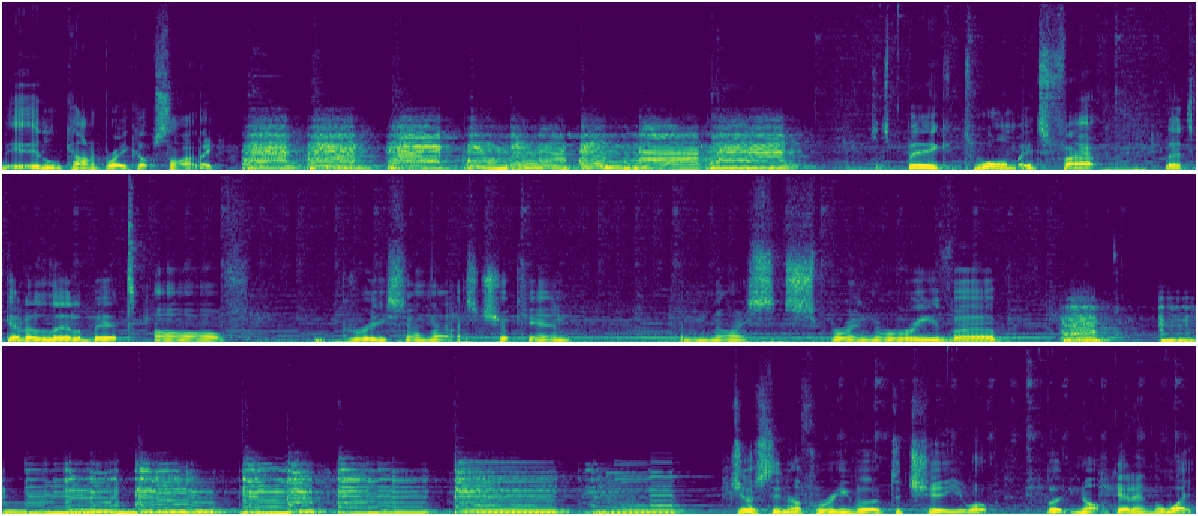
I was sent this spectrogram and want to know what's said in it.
it'll kind of break up slightly. So it's big, it's warm, it's fat. Let's get a little bit of grease on that. Let's chuck in a nice spring reverb. Just enough reverb to cheer you up, but not get in the way.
